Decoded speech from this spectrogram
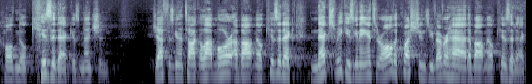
called Melchizedek is mentioned. Jeff is going to talk a lot more about Melchizedek next week. He's going to answer all the questions you've ever had about Melchizedek.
